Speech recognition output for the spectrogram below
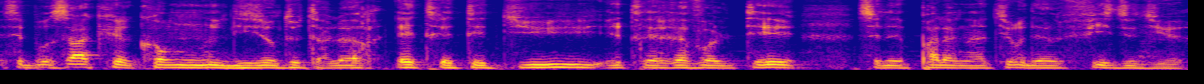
C'est pour ça que, comme nous le disions tout à l'heure, être têtu, être révolté, ce n'est pas la nature d'un fils de Dieu.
